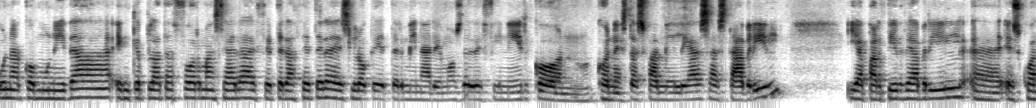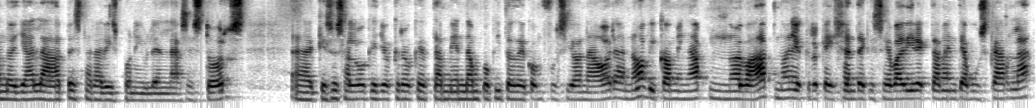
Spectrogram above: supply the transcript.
una comunidad, en qué plataforma se hará, etcétera, etcétera, es lo que terminaremos de definir con, estas familias hasta abril. y a partir de abril eh, es cuando ya la app estará disponible en las stores. Eh, que eso es algo que yo creo que también da un poquito de confusión ahora, ¿no? Becoming App, nueva app, ¿no? Yo creo que hay gente que se va directamente a buscarla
